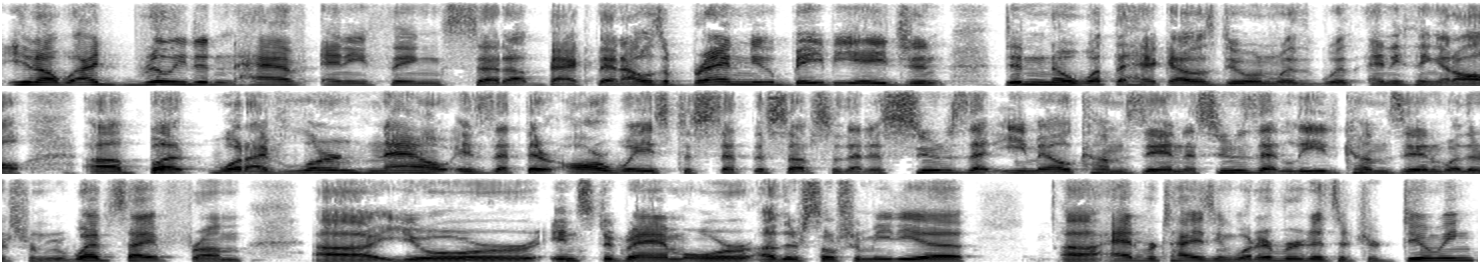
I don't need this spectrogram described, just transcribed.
you know, I really didn't have anything set up back then. I was a brand new baby agent, didn't know what the heck I was doing with with anything at all. Uh, but what I've learned now is that there are ways to set this up so that as soon as that email comes in, as soon as that lead comes in, whether it's from your website, from uh, your Instagram, or other social media. Uh, advertising, whatever it is that you're doing,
